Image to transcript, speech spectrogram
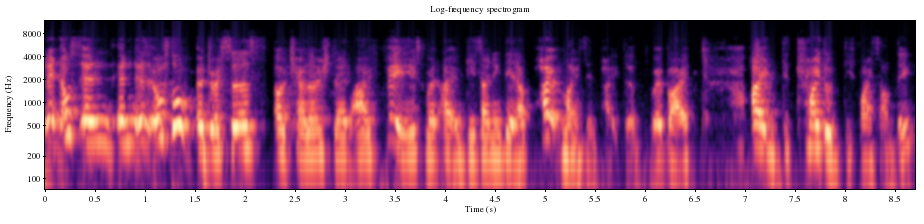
it also and, and it also addresses a challenge that I face when I am designing data pipelines in Python, whereby I try to define something.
